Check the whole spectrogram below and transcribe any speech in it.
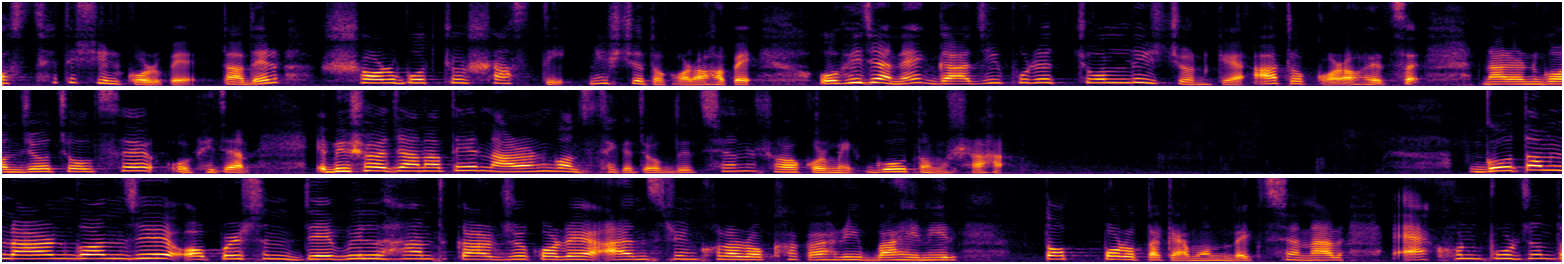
অস্থিতিশীল করবে, তাদের সর্বোচ্চ শাস্তি নিশ্চিত করা হবে। অভিযানে গাজীপুরে চল্লিশ জনকে আটক করা হয়েছে। নারায়ণগঞ্জেও চলছে অভিযান। এ বিষয়ে জানাতে নারায়ণগঞ্জ থেকে যোগ দিচ্ছেন সহকর্মী গৌতম সাহা। গৌতম নারায়ণগঞ্জে অপারেশন ডেভিল হান্ট কার্যকরে আইন শৃঙ্খলা রক্ষাকারী বাহিনীর তৎপরতা কেমন দেখছেন? আর এখন পর্যন্ত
